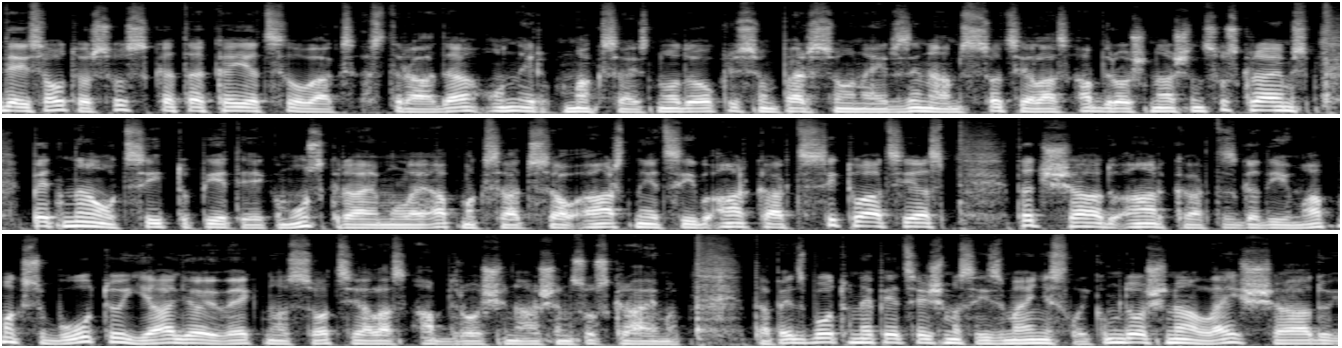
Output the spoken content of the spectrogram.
Idejas autors uzskata, ka, ja cilvēks strādā un ir maksājis nodokļus un personai ir zināms sociālās apdrošināšanas uzkrājums, bet nav citu pietiekamu uzkrājumu, lai apmaksātu savu ārstniecību ārkārtas situācijās, tad šādu ārkārtas gadījumu apmaksu būtu jāļauj veikt no sociālās apdrošināšanas uzkrājuma. Tāpēc būtu nepieciešamas izmaiņas likumdošanā, lai šādu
